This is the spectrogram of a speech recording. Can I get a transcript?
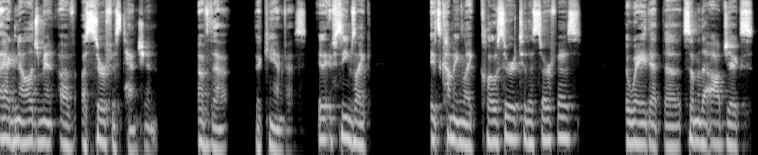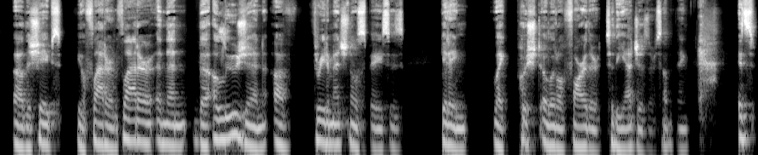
acknowledgement of a surface tension of the the canvas. It, it, seems like it's coming like closer to the surface. The way that the some of the objects uh, the shapes feel flatter and flatter, and then the illusion of three dimensional space is getting like pushed a little farther to the edges or something. It's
